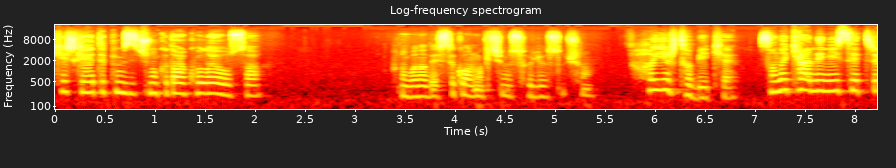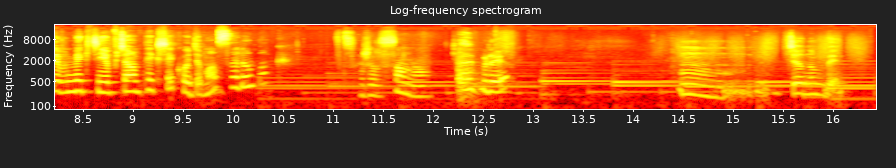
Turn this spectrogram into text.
Keşke hepimiz için o kadar kolay olsa. Bunu bana destek olmak için mi söylüyorsun şu an? Hayır tabii ki. Sana kendini iyi hissettirebilmek için yapacağım tek şey kocaman sarılmak. Sarılsana. Gel buraya. Hmm, canım benim.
